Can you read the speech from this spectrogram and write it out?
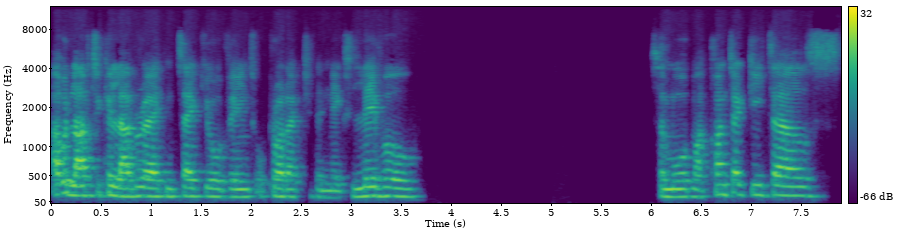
I would love to collaborate and take your event or product to the next level. Some more of my contact details,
